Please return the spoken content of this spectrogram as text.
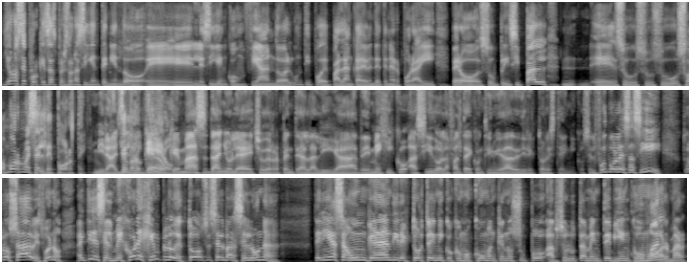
Yo no sé por qué esas personas siguen teniendo, eh, eh, le siguen confiando, algún tipo de palanca deben de tener por ahí, pero su principal, eh, su, su, su, su amor no es el deporte. Mira, yo creo que lo que más daño le ha hecho de repente a la Liga de México ha sido la falta de continuidad de directores técnicos. El fútbol es así, tú lo sabes. Bueno, ahí tienes el mejor ejemplo de todos, es el Barcelona. Tenías a un gran director técnico como Koeman que no supo absolutamente bien cómo ¿Koeman? armar.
